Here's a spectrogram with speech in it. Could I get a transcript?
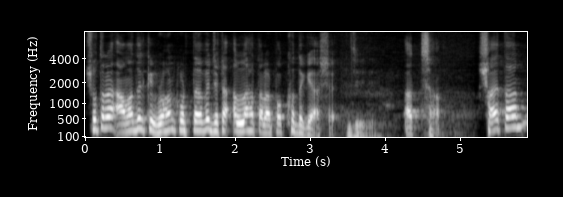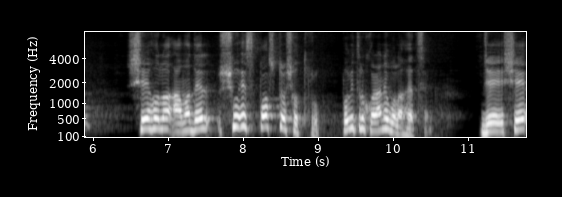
সুতরাং আমাদেরকে গ্রহণ করতে হবে যেটা আল্লাহ তালার পক্ষ থেকে আসে। জি জি। আচ্ছা শয়তান সে হলো আমাদের সুস্পষ্ট শত্রু। পবিত্র কোরআনে বলা হয়েছে যে সে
